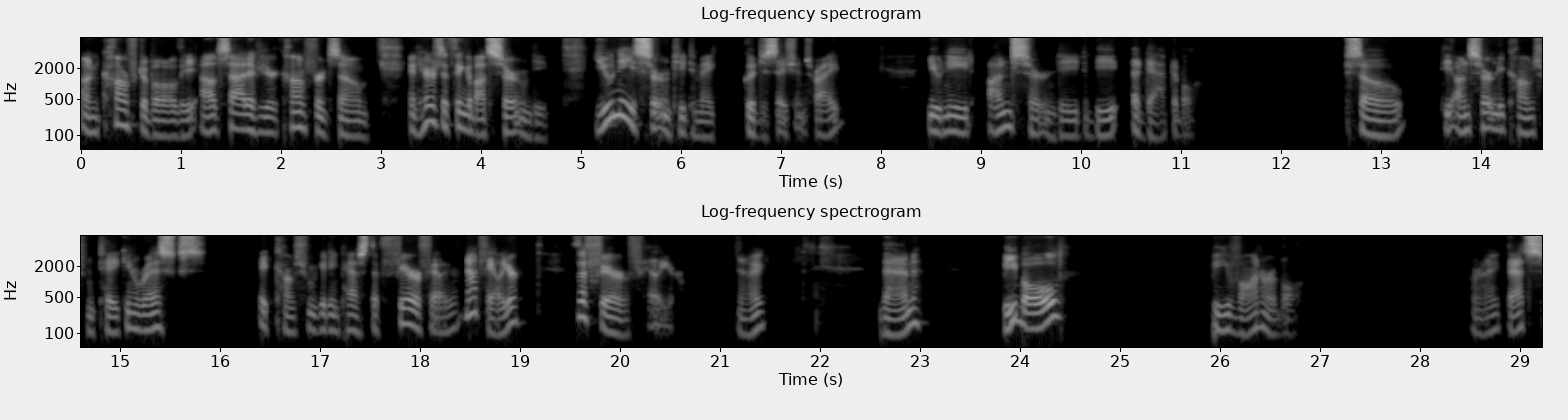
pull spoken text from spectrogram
uncomfortable the outside of your comfort zone. And here's the thing about certainty. You need certainty to make good decisions right? You need uncertainty to be adaptable. So the uncertainty comes from taking risks. It comes from getting past the fear of failure not failure the fear of failure all right then be bold be vulnerable. All right. That's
